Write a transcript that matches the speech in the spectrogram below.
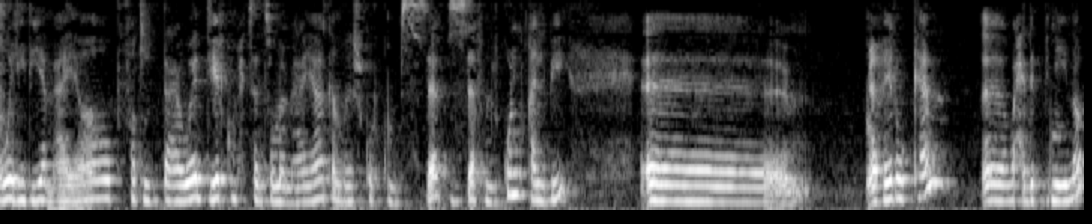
والديا معايا وبفضل الدعوات ديالكم حتى نتوما معايا. كنبغي نشكركم بزاف بزاف من كل قلبي. آه غير كان آه واحد البنينه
